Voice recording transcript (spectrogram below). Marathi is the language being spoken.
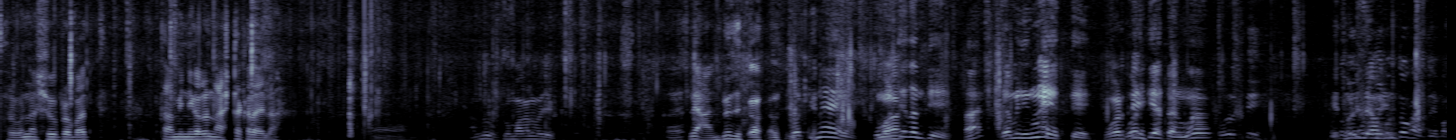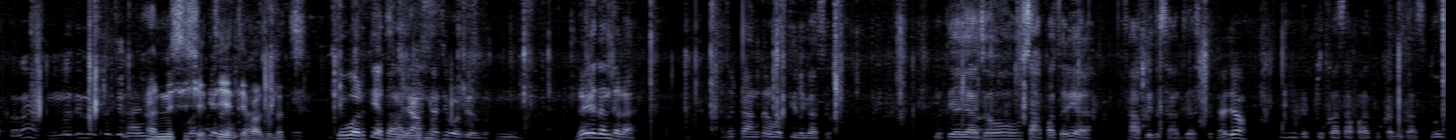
सर्वांना शिवप्रभात तर आम्ही निघालो नाश्ता करायला. वरती नाही. ते मग? वरती येतात ते. काय? जमिनीत नाही येत ते. वरती? येतात मग? वरती. ते थोडी जमीन तो खातोय बघता ना. नदी नसतं नाही, अन्नची शेती येते बाजूलाच. ते वरती येतात म्हणजे लय येतात त्याला असं टांगतात वरती लगे असं. मग ते याच्या सापाचं रे साप तर साप जास्त. तुका सापा तुका बिका असतो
